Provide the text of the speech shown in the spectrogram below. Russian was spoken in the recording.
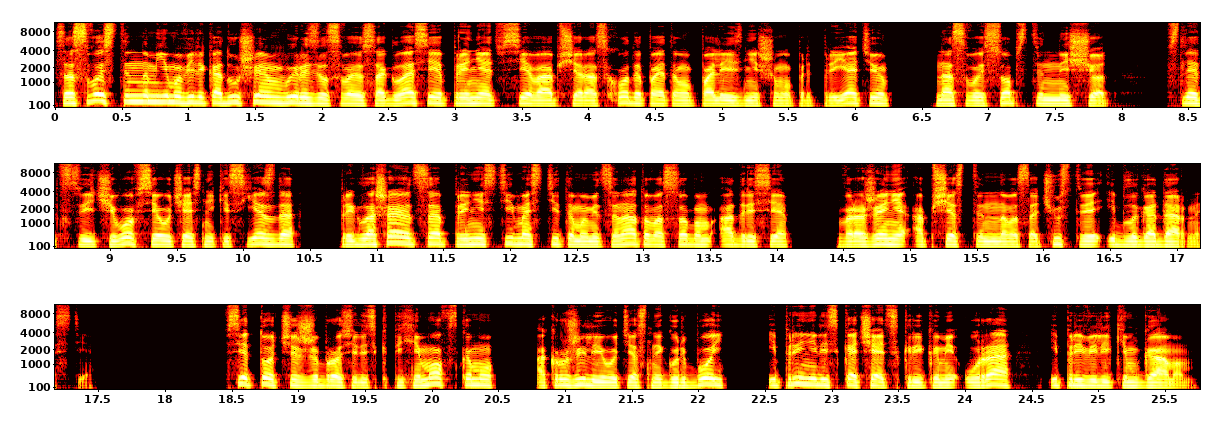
со свойственным ему великодушием выразил свое согласие принять все вообще расходы по этому полезнейшему предприятию на свой собственный счет, вследствие чего все участники съезда приглашаются принести маститому меценату в особом адресе выражение общественного сочувствия и благодарности. Все тотчас же бросились к Пихимовскому, окружили его тесной гурьбой и принялись качать с криками «Ура!» и превеликим гамом.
